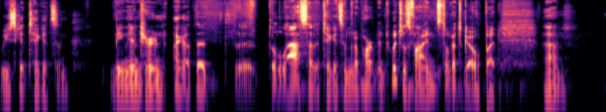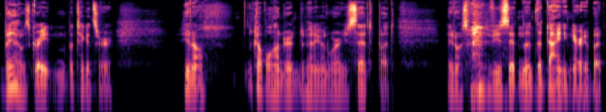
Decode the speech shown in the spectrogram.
we used to get tickets, and being the intern, I got the, the the last set of tickets in the department, which was fine. Still got to go, but um, but yeah, it was great. And the tickets are, you know, a couple hundred depending on where you sit, but you know, if you sit in the, the dining area, but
